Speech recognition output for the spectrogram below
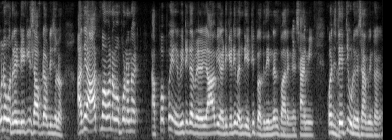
இன்னும் ஒரு ரெண்டு இட்லி சாப்பிடு அப்படின்னு சொல்லுவாங்க. அதே ஆத்மாவா நம்ம போனோம்னா அப்பப்போ எங்க வீட்டுக்காரர் ஆவி அடிக்கடி வந்து எட்டி பாக்குது என்னன்னு பாருங்க சாமி கொஞ்சம் தெத்தி விடுங்க சாமின்றாங்க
